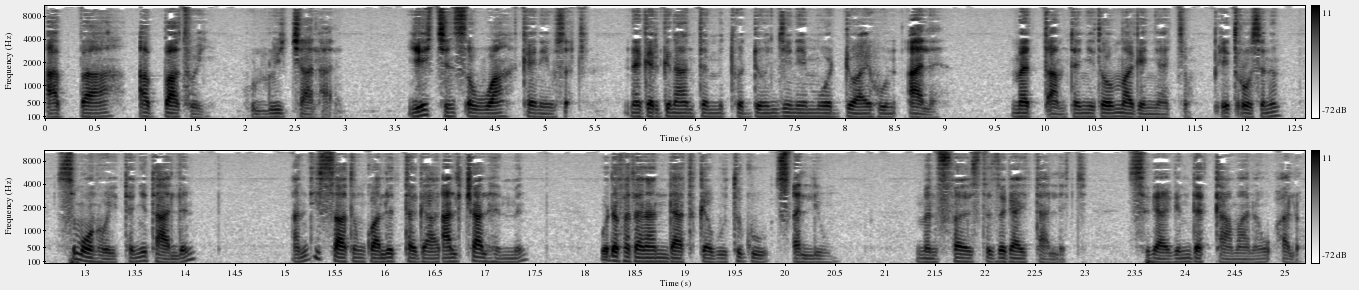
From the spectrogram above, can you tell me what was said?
አባ አባት ሆይ ሁሉ ይቻልሃል ይህችን ጽዋ ከእኔ ውሰድ። ነገር ግን አንተ የምትወደው እንጂ እኔ የምወደው አይሁን አለ። መጣም ተኝተውም አገኛቸው። ጴጥሮስንም ስምዖን ሆይ ተኝተሃልን? አንዲት ሰዓት እንኳ ልትተጋ አልቻልህምን? ወደ ፈተና እንዳትገቡ ትጉ ጸልዩም። መንፈስ ተዘጋጅታለች ሥጋ ግን ደካማ ነው አለው።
